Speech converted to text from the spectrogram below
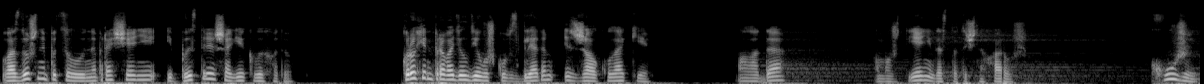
воздушный поцелуй на прощание и быстрые шаги к выходу. Крохин проводил девушку взглядом и сжал кулаки. «Молода? А может, я недостаточно хорош?» Хуже,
